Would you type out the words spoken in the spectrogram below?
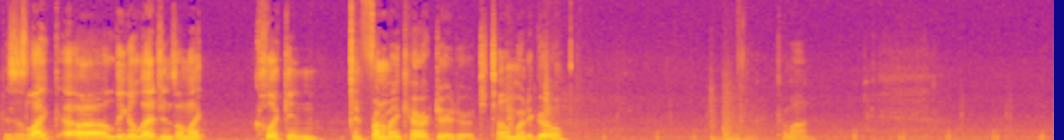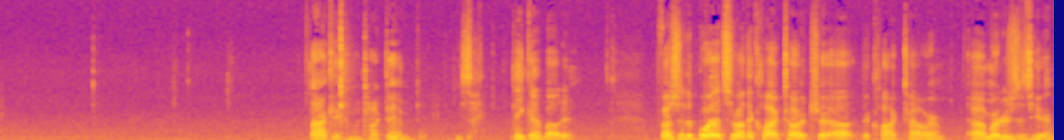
This is like uh, League of Legends. I'm like clicking in front of my character to, to tell him where to go. Come on. Okay, come on, talk to him. He's thinking about it. Professor, the boy that survived the clock tower, uh, the clock tower uh, murders is here.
